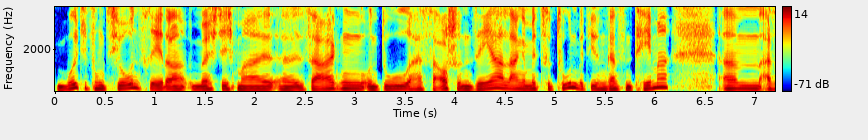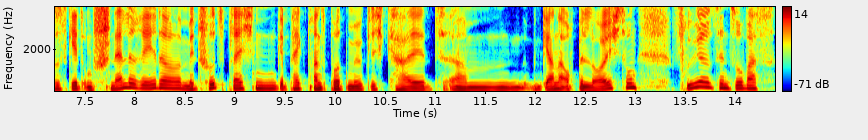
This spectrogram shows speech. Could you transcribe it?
Multifunktionsräder, möchte ich mal äh, sagen. Und du hast da auch schon sehr lange mit zu tun mit diesem ganzen Thema. Ähm, also es geht um schnelle Räder mit Schutzblechen, Gepäcktransportmöglichkeit, ähm, gerne auch Beleuchtung. Früher sind sowas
